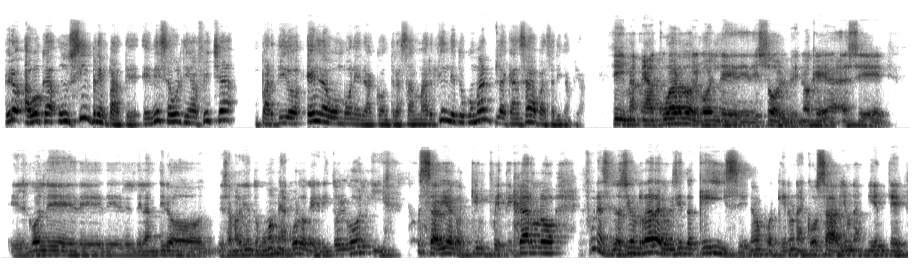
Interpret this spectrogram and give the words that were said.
Pero a Boca un simple empate en esa última fecha, partido en la bombonera contra San Martín de Tucumán, la alcanzaba para salir campeón. Sí, me acuerdo el gol de, de, ¿no? que hace el gol del delantero de San Martín en Tucumán, me acuerdo que gritó el gol y no sabía con quién festejarlo. Fue una situación rara como diciendo, ¿qué hice? ¿no? Porque era una cosa, había un ambiente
